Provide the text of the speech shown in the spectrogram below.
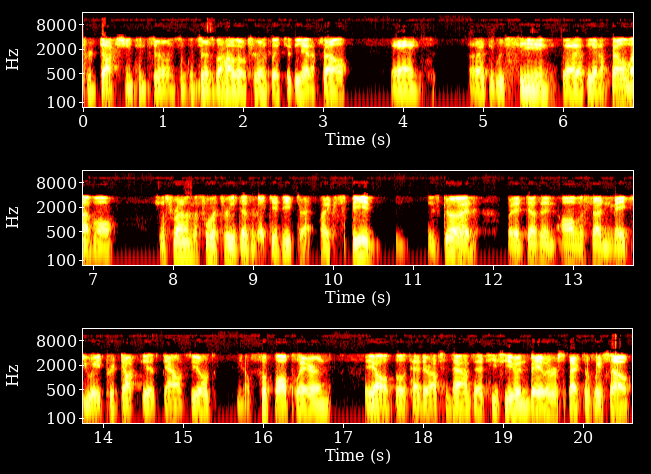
production concerns, some concerns about how they'll translate to the NFL. And uh, I think we've seen that at the NFL level, just running the four threes doesn't make you a deep threat. Like speed is good, but it doesn't all of a sudden make you a productive downfield, you know, football player. And they all both had their ups and downs at TCU and Baylor respectively. So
